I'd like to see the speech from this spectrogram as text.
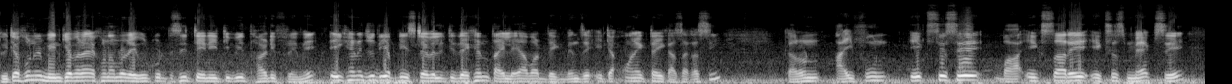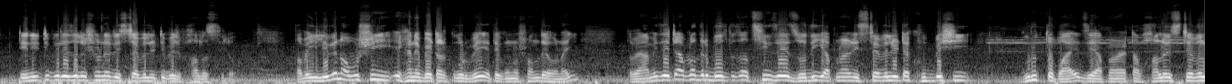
দুইটা ফোনের মেন ক্যামেরা এখন আমরা রেকর্ড করতেছি টেন এইটিপি থার্টি ফ্রেমে এইখানে যদি আপনি স্টেবিলিটি দেখেন, তাইলে আবার দেখবেন যে এটা অনেকটাই কাছাকাছি। কারণ আইফোন এক্সএসে বা এক্স এক্সআরে এক্সএস ম্যাক্সে টেন এইটিপি রেজলিউশনের স্টেবিলিটি বেশ ভালো ছিল। তবে ইলেভেন অবশ্যই এখানে বেটার করবে, এতে কোনো সন্দেহ নাই। তবে আমি যেটা আপনাদের বলতে চাচ্ছি যে যদি আপনার স্টেবিলিটা খুব বেশি গুরুত্ব পায়, যে আপনার একটা ভালো স্টেবল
